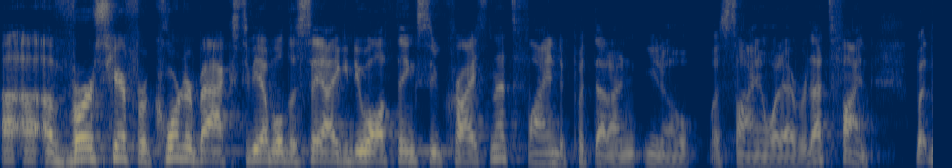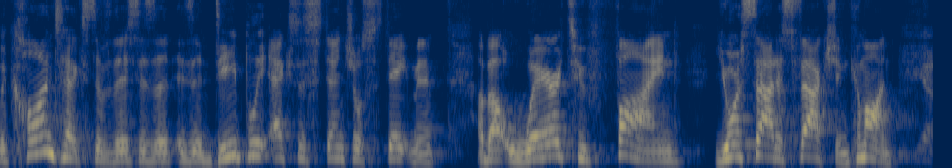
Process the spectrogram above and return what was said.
a, a, verse here for quarterbacks to be able to say, I can do all things through Christ. And that's fine to put that on, you know, a sign or whatever. That's fine. But the context of this is a, is a deeply existential statement about where to find your satisfaction. Come on. Yeah.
